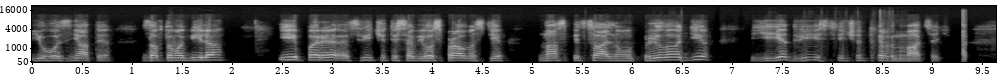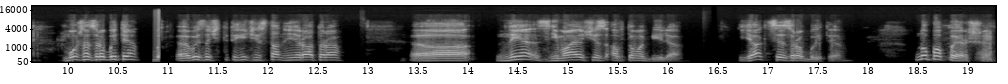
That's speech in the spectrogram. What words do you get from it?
його зняти з автомобіля і пересвідчитися в його справності на спеціальному приладі Є214. Можна зробити, е, визначити технічний стан генератора, е, не знімаючи з автомобіля. Як це зробити? Ну, по-перше,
